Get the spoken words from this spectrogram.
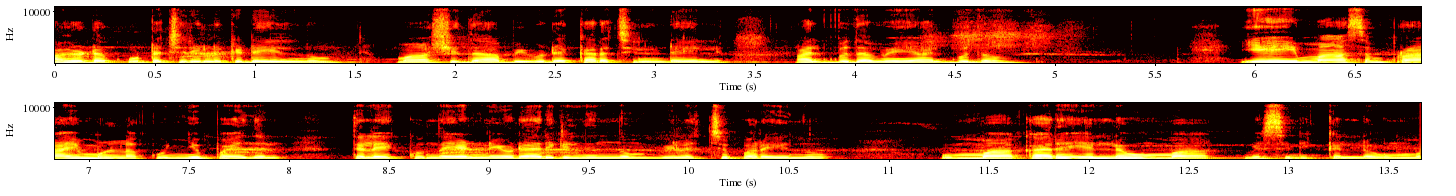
അവരുടെ കൂട്ടച്ചിരികൾക്കിടയിൽ നിന്നും മാഷിദാബിയുടെ കരച്ചിലിന്റെയിൽ അത്ഭുതമേ അത്ഭുതം. ഏഴ് മാസം പ്രായമുള്ള കുഞ്ഞു പൈതൽ തിളയ്ക്കുന്ന എണ്ണയുടെ അരികിൽ നിന്നും വിളിച്ചു പറയുന്നു. ഉമ്മ കരയല്ല ഉമ്മ വ്യസനിക്കല്ല ഉമ്മ.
